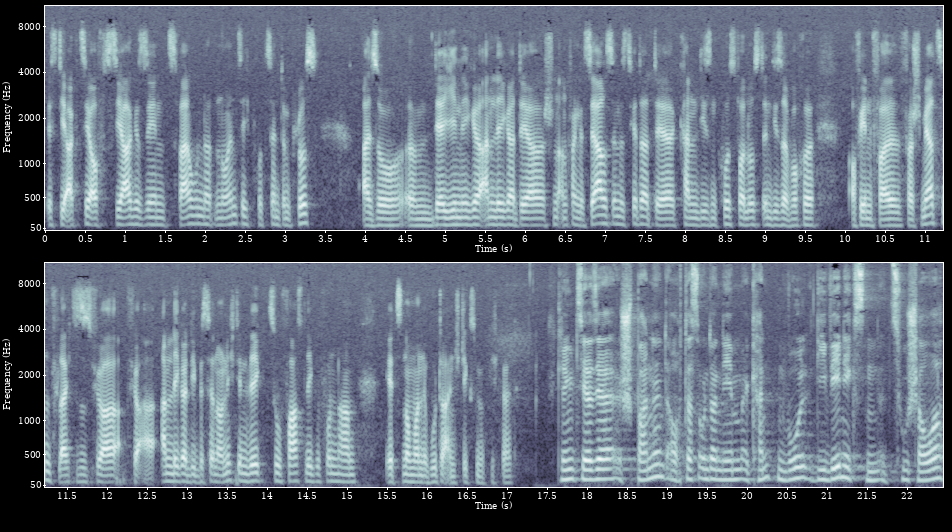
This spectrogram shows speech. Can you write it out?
ist die Aktie aufs Jahr gesehen 290 Prozent im Plus. Also ähm, derjenige Anleger, der schon Anfang des Jahres investiert hat, der kann diesen Kursverlust in dieser Woche auf jeden Fall verschmerzen. Vielleicht ist es für, für Anleger, die bisher noch nicht den Weg zu Fastly gefunden haben, jetzt nochmal eine gute Einstiegsmöglichkeit. Klingt sehr, sehr spannend. Auch das Unternehmen kannten wohl die wenigsten Zuschauer.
